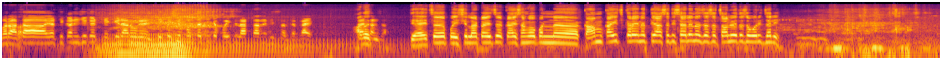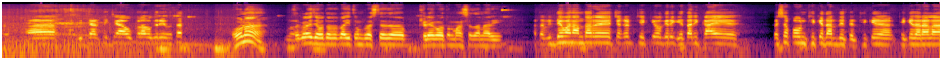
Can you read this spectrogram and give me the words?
बरं आता या ठिकाणी जे काही ठेकेदार वगैरे ते कशा पद्धतीचे पैसे लाटणारे दिसतात का काय? काय आता सांगता द्यायचं पैसे लाटायचं काय सांगावं पण अं, काम काहीच कराय ना ते असं दिसायला ना जसं चालू आहे तसं वरीच झाले. अं, विद्यार्थ्याच्या अवकळा वगैरे होतात? हो ना. सगळ्याचे होतात आता इथून रस्त्या खेड्यागावातून माणसं जाणारी. आता विद्यमान आमदार याच्याकडे ठेके वगैरे घेताना काय कसं पाहून ठेकेदार देतात ठेके ठेकेदाराला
